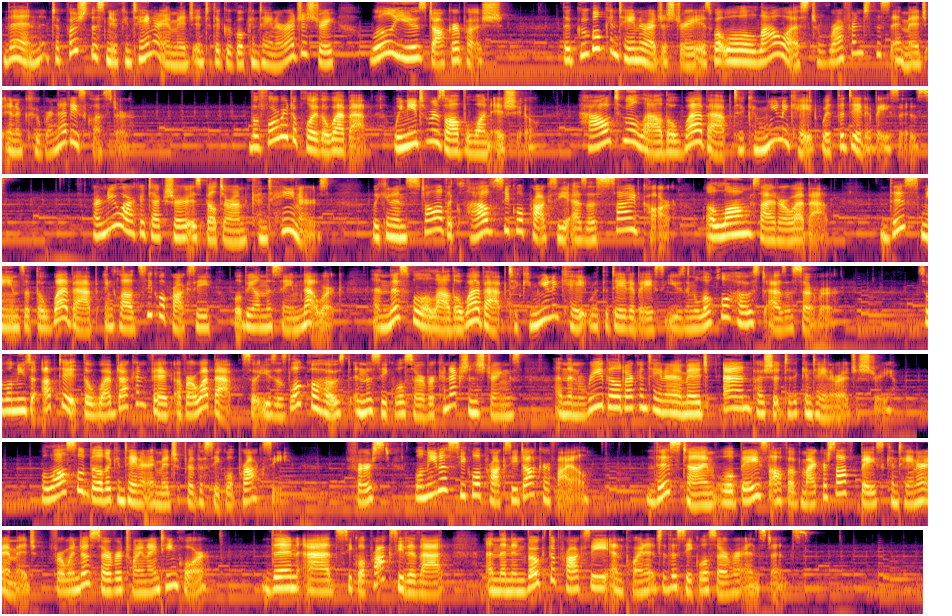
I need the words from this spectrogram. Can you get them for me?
Then, to push this new container image into the Google Container Registry, we'll use docker push. The Google Container Registry is what will allow us to reference this image in a Kubernetes cluster. Before we deploy the web app, we need to resolve one issue how to allow the web app to communicate with the databases. Our new architecture is built around containers. We can install the Cloud SQL proxy as a sidecar alongside our web app. This means that the web app and Cloud SQL proxy will be on the same network, and this will allow the web app to communicate with the database using localhost as a server. So we'll need to update the web.config of our web app so it uses localhost in the SQL Server connection strings, and then rebuild our container image and push it to the container registry. We'll also build a container image for the SQL proxy. First, we'll need a SQL proxy Docker file. This time, we'll base off of Microsoft Base Container Image for Windows Server 2019 Core, then add SQL Proxy to that, and then invoke the proxy and point it to the SQL Server instance.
